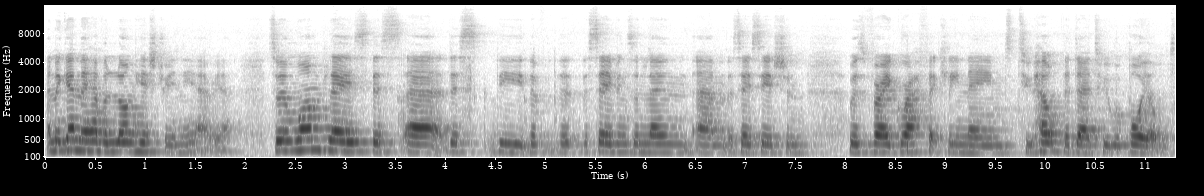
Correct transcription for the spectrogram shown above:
And again, they have a long history in the area. So in one place, this, uh, this, the, the, the, the Savings and Loan um, Association was very graphically named to help the dead who were boiled.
